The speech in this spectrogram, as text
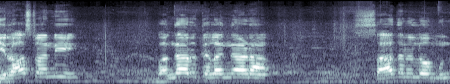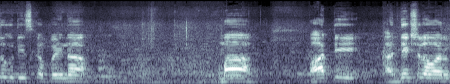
ఈ రాష్ట్రాన్ని బంగారు తెలంగాణ సాధనలో ముందుకు తీసుకుపోయిన మా పార్టీ అధ్యక్షుల వారు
